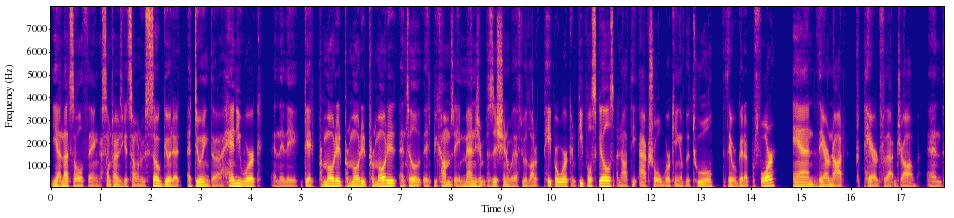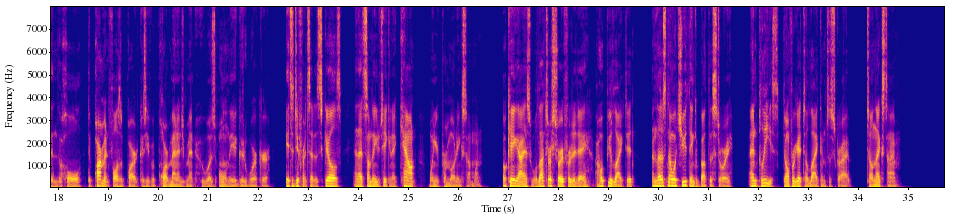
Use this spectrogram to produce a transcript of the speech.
Yeah, and that's the whole thing. Sometimes you get someone who's so good at, at doing the handiwork and they, they get promoted, promoted, promoted until it becomes a management position where they have to do a lot of paperwork and people skills and not the actual working of the tool that they were good at before. And they are not prepared for that job. And then the whole department falls apart because you have a poor management who was only a good worker. It's a different set of skills, and that's something to take into account when you're promoting someone. Okay, guys, well, that's our story for today. I hope you liked it, and let us know what you think about this story. And please don't forget to like and subscribe. Till next time.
